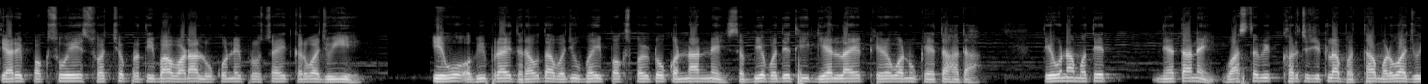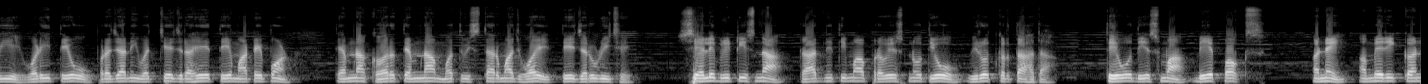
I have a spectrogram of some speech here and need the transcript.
ત્યારે પક્ષોએ સ્વચ્છ પ્રતિભાવાળા લોકોને પ્રોત્સાહિત કરવા જોઈએ. એવો અભિપ્રાય ધરાવતા વજુભાઈ પક્ષપલટો કરનારને સભ્યપદેથી ગેરલાયક ઠેરવવાનું કહેતા હતા. તેઓના મતે, નેતાને વાસ્તવિક ખર્ચ જેટલા ભથ્થા મળવા જોઈએ, વળી તેઓ પ્રજાની વચ્ચે જ રહે તે માટે પણ તેમના ઘર તેમના મત વિસ્તારમાં જ હોય તે જરૂરી છે. સેલિબ્રિટીઝના રાજનીતિમાં પ્રવેશનો તેઓ વિરોધ કરતા હતા. તેઓ દેશમાં બે પક્ષ અને અમેરિકન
